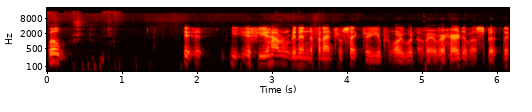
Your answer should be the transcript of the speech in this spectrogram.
Well. It, if you haven't been in the financial sector, you probably wouldn't have ever heard of us. But the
